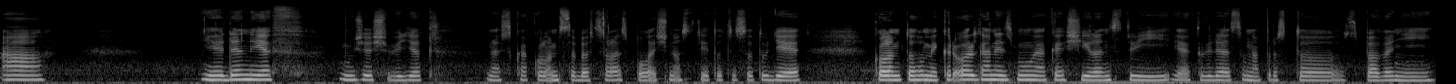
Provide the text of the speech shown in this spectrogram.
a Jeden jev můžeš vidět dneska kolem sebe v celé společnosti, to, co se tu děje kolem toho mikroorganismu, jaké šílenství, jak lidé jsou naprosto zbavení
